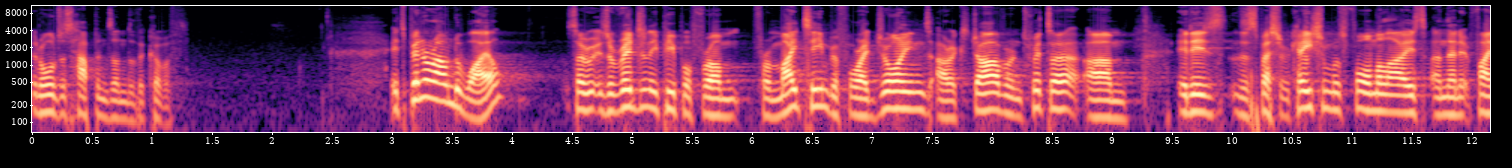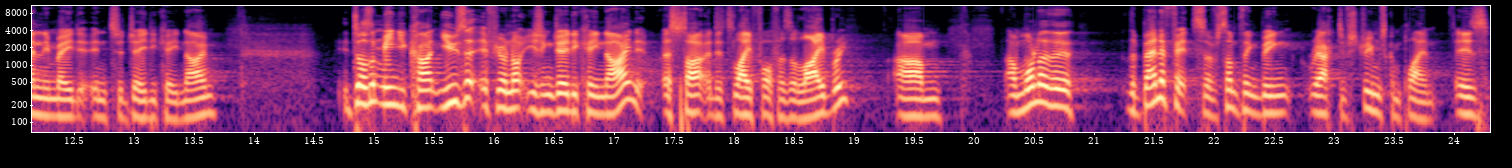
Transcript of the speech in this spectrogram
It all just happens under the covers. It's been around a while. So it was originally people from, from my team before I joined, RxJava and Twitter. Um, it is, the specification was formalized, and then it finally made it into JDK 9. It doesn't mean you can't use it if you're not using JDK 9. It started its life off as a library. Um, and one of the, the benefits of something being reactive streams compliant is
